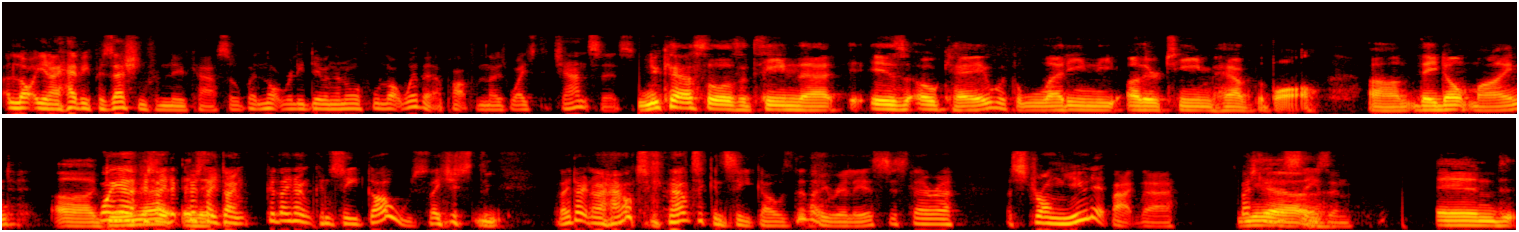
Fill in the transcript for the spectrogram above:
a lot, you know, heavy possession from Newcastle, but not really doing an awful lot with it apart from those wasted chances. Newcastle is a team that is okay with letting the other team have the ball. Um, they don't mind. Uh, well, yeah, because they, they, they, don't because they don't concede goals. They just they don't know how to how to concede goals, do they? Really, it's just they're a, a strong unit back there, especially yeah. this season. And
